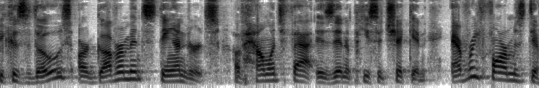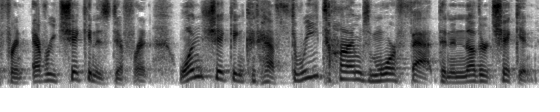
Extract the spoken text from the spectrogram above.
because those are government standards of how much fat is in a piece of chicken. Every farm is different, every chicken is different. One chicken could have three times more fat than another chicken.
